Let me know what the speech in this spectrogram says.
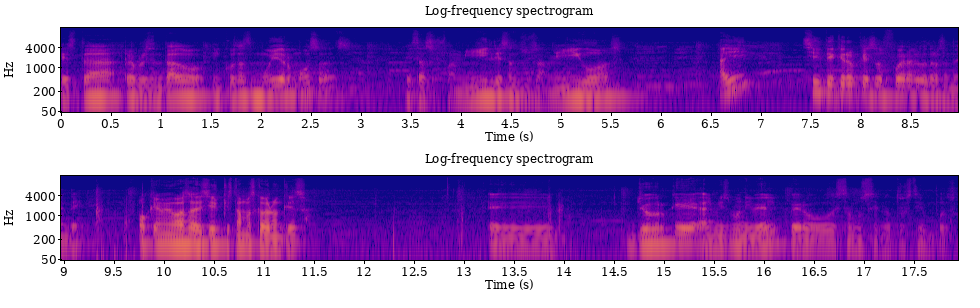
está representado en cosas muy hermosas, está su familia, están sus amigos. Ahí sí te creo que eso fuera algo trascendente. ¿O qué me vas a decir que está más cabrón que eso? Eh, yo creo que al mismo nivel, pero estamos en otros tiempos.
